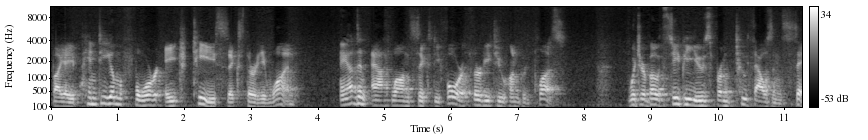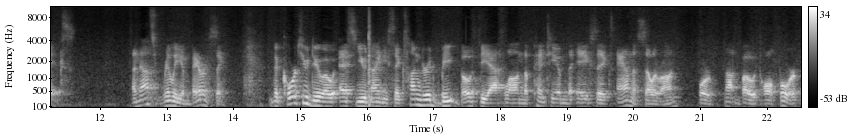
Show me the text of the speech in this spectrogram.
by a Pentium 4 HT 631 and an Athlon 64 3200 Plus, which are both CPUs from 2006. And that's really embarrassing. The Core 2 Duo SU9600 beat both the Athlon, the Pentium, the A6, and the Celeron, or not both, all four,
